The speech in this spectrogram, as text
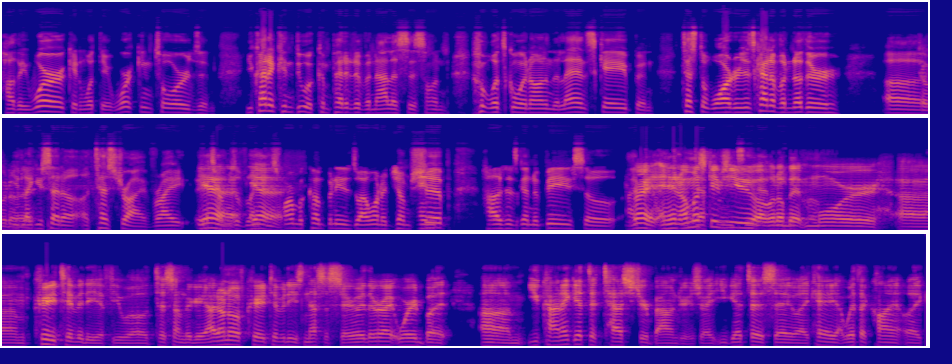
how they work and what they're working towards, and you kind of can do a competitive analysis on what's going on in the landscape and test the waters. It's kind of another uh Totally. like you said a, a test drive right in terms of like these pharma companies do i want to jump And ship how's this going to be so Right, I and it almost gives you a little bit more um, creativity, if you will, to some degree. I don't know if creativity is necessarily the right word, but um, you kind of get to test your boundaries, right? You get to say like, hey, with a client, like,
